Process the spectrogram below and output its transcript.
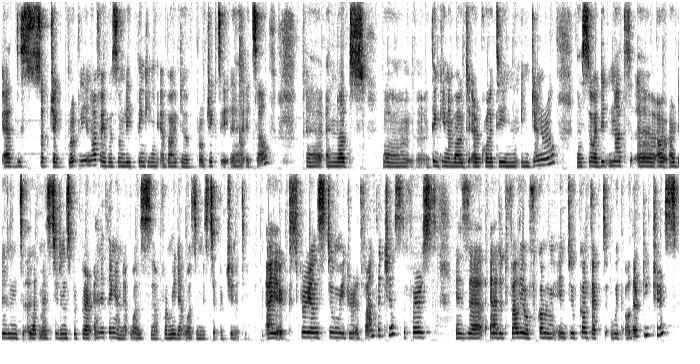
at the subject broadly enough. I was only thinking about the project uh, itself uh, and not uh, thinking about air quality in, in general. Uh, so I did not, uh, I didn't let my students prepare anything, and that was, uh, for me, that was a missed opportunity. I experienced two major advantages. The first is the added value of coming into contact with other teachers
